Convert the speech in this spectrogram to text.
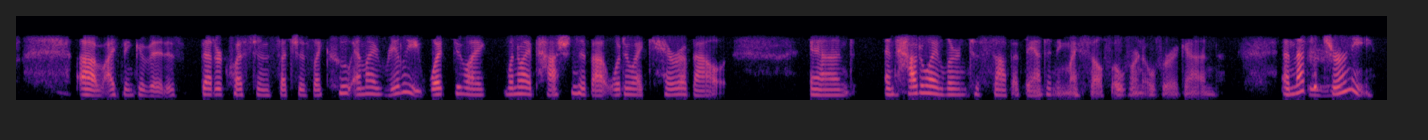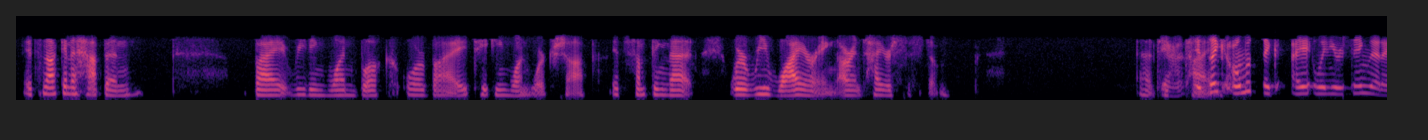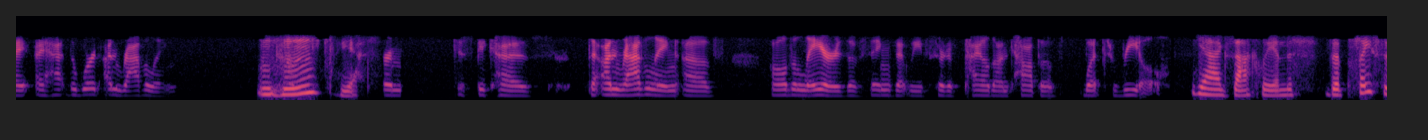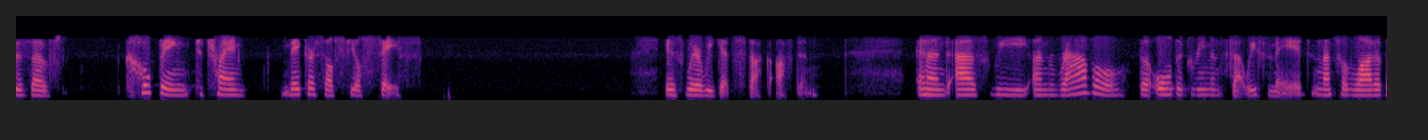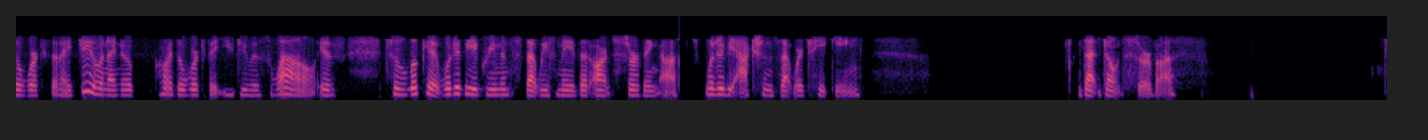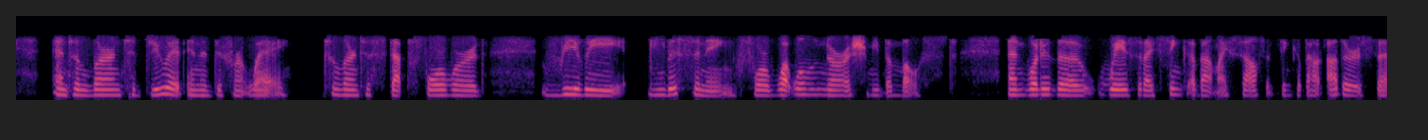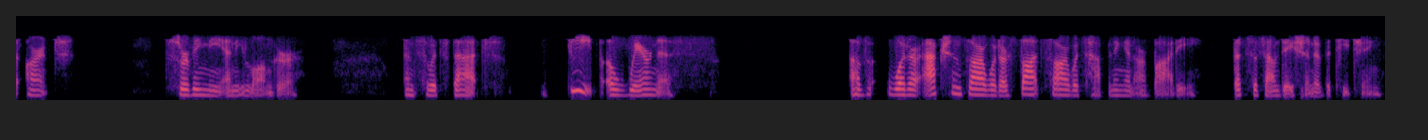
Um, I think of it as better questions such as like, who am I really? What do I, what am I passionate about? What do I care about? And and how do I learn to stop abandoning myself over and over again? And that's mm-hmm. a journey. It's not going to happen by reading one book or by taking one workshop. It's something that we're rewiring our entire system. And it yeah, it's like almost like I, when you were saying that, I, I had the word unraveling. Mhm. Yes. For just because the unraveling of all the layers of things that we've sort of piled on top of what's real. Yeah, exactly. And this the places of coping to try and make ourselves feel safe is where we get stuck often. And as we unravel the old agreements that we've made, and that's a lot of the work that I do, and I know part of the work that you do as well, is to look at what are the agreements that we've made that aren't serving us? What are the actions that we're taking that don't serve us? And to learn to do it in a different way to learn to step forward, really listening for what will nourish me the most and what are the ways that I think about myself and think about others that aren't serving me any longer. And so it's that deep awareness of what our actions are, what our thoughts are, what's happening in our body. That's the foundation of the teachings.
